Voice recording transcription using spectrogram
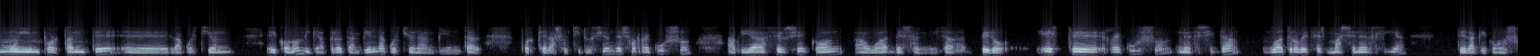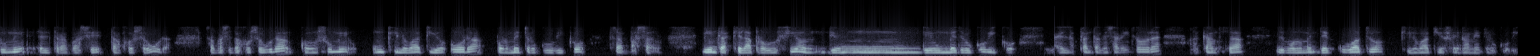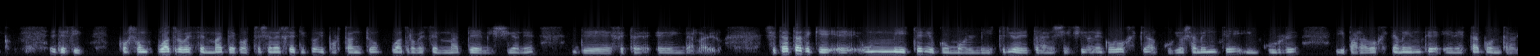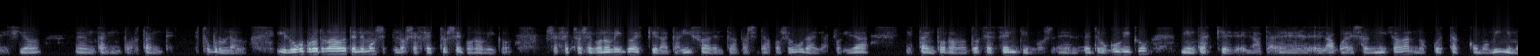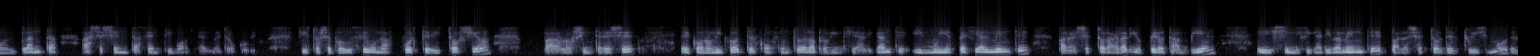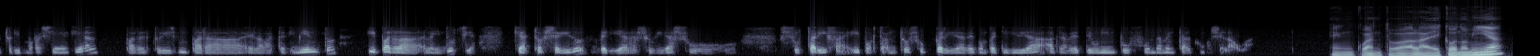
muy importante la cuestión económica, pero también la cuestión ambiental, porque la sustitución de esos recursos habría de hacerse con agua desalinizada, pero este recurso necesita cuatro veces más energía de la que consume el trasvase Tajo Segura. El trasvase Tajo Segura consume un kilovatio hora por metro cúbico traspasado, mientras que la producción de un, metro cúbico en las plantas desalinizadoras alcanza el volumen de 4 kilovatios hora metro cúbico. Es decir, son cuatro veces más de costes energéticos y, por tanto, cuatro veces más de emisiones de efecto invernadero. Se trata de que eh, un ministerio como el Ministerio de Transición Ecológica, curiosamente, incurre y paradójicamente en esta contradicción eh, tan importante. Por un lado. Y luego, por otro lado, tenemos los efectos económicos. Los efectos económicos es que la tarifa del de segura en la actualidad está en torno a los 12 céntimos el metro cúbico, mientras que eh, el agua desalinizada nos cuesta como mínimo en planta a 60 céntimos el metro cúbico. Y esto se produce una fuerte distorsión para los intereses económicos del conjunto de la provincia de Alicante y muy especialmente para el sector agrario, pero también y significativamente para el sector del turismo, del turismo residencial, para el turismo, para el abastecimiento y para la, industria, que acto seguido vería subida su, sus tarifas y por tanto su pérdida de competitividad a través de un input fundamental como es el agua. En cuanto a la economía,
